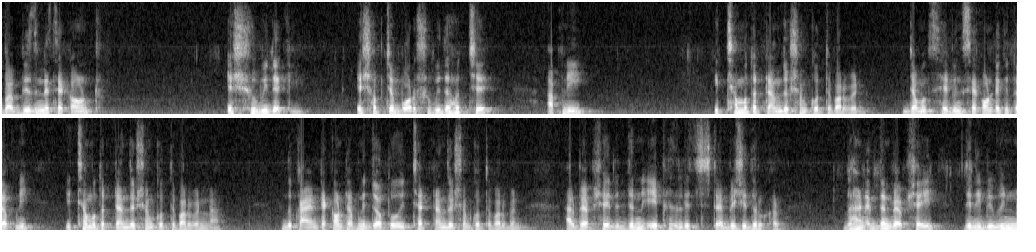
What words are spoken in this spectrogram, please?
বা বিজনেস অ্যাকাউন্ট এর সুবিধা কী? এর সবচেয়ে বড় সুবিধা হচ্ছে আপনি ইচ্ছামতো ট্রানজ্যাকশন করতে পারবেন। যেমন সেভিংস অ্যাকাউন্টে কিন্তু আপনি ইচ্ছামতো ট্রানজ্যাকশন করতে পারবেন না। কিন্তু কারেন্ট অ্যাকাউন্টে আপনি যত ইচ্ছা ট্রানজ্যাকশন করতে পারবেন। আর ব্যবসায়ীদের জন্য এই ফ্যাসিলিটিসটা বেশি দরকার। ধরেন একজন ব্যবসায়ী যিনি বিভিন্ন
